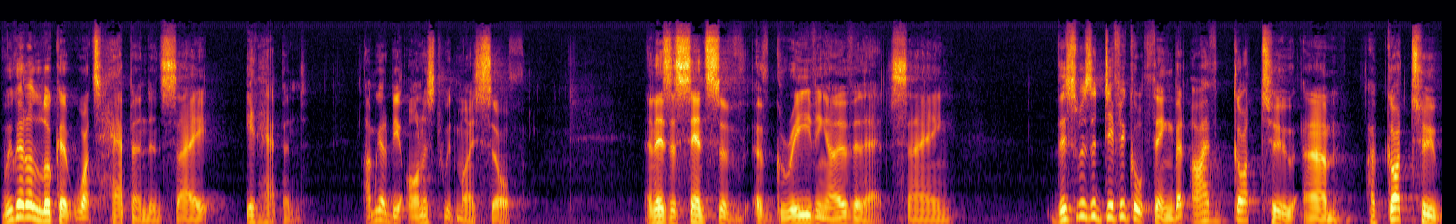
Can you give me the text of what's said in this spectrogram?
We've got to look at what's happened and say, it happened. I'm going to be honest with myself. And there's a sense of, of grieving over that, saying, this was a difficult thing, but I've got to, um, I've got to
